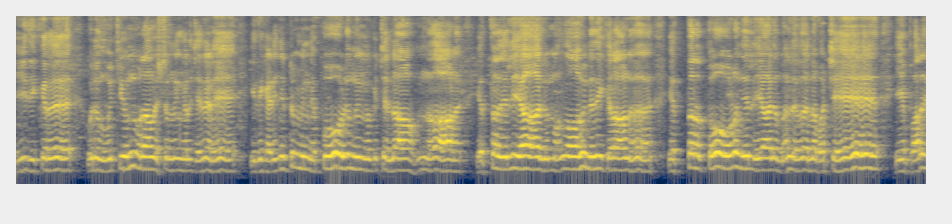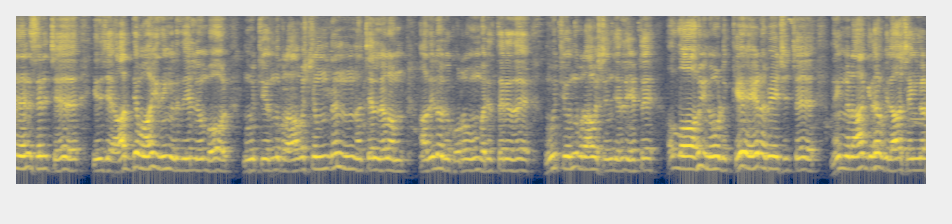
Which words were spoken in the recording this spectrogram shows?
ഈ ദിക്കറ് ഒരു നൂറ്റിയൊന്ന് പ്രാവശ്യം നിങ്ങൾ ചെല്ലണേ ഇത് കഴിഞ്ഞിട്ടും പിന്നെ എപ്പോഴും നിങ്ങൾക്ക് ചെല്ലാവുന്നതാണ്. എത്ര ചെല്ലിയാലും അള്ളാഹുവിന്റെ ദിക്കറാണ് എത്രത്തോളം ചെല്ലിയാലും നല്ലത് തന്നെ. പക്ഷേ ഈ പറഞ്ഞതനുസരിച്ച് ഇത് ആദ്യമായി നിങ്ങൾ ചെല്ലുമ്പോൾ നൂറ്റിയൊന്ന് പ്രാവശ്യം തന്നെ ചെല്ലണം. അതിലൊരു കുറവും വരുത്തരുത്. നൂറ്റിയൊന്ന് പ്രാവശ്യം ചെല്ലിയിട്ട് അള്ളാഹുവിനോട് കേടപേക്ഷിച്ച് നിങ്ങളുടെ ആഗ്രഹവിലാസങ്ങൾ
